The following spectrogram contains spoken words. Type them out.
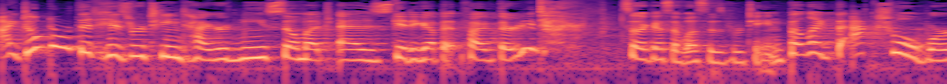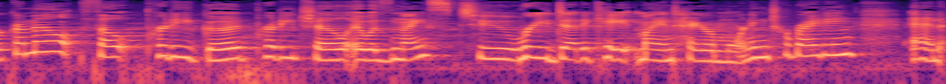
I don't know that his routine tired me so much as getting up at 5.30 tired so I guess it was his routine. But like the actual work amount felt pretty good, pretty chill. It was nice to rededicate my entire morning to writing. And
